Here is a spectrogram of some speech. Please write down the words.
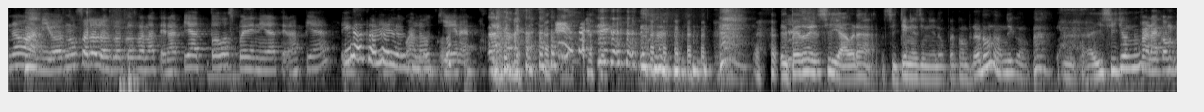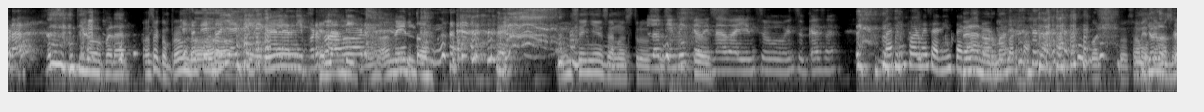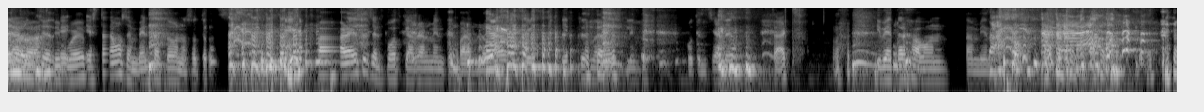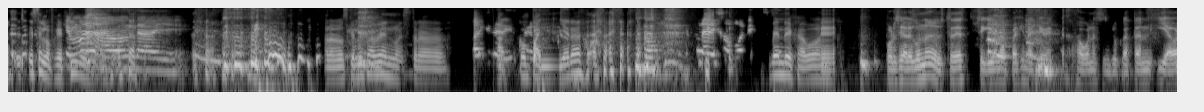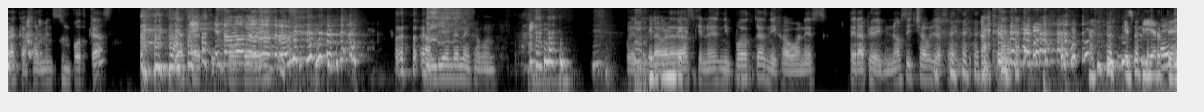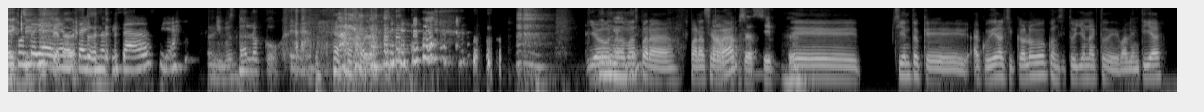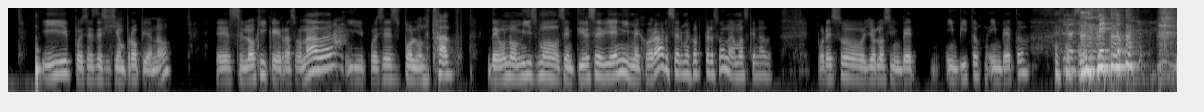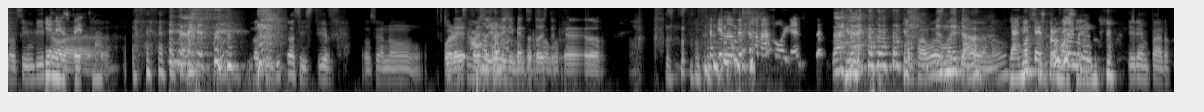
no, amigos, no solo los locos van a terapia, todos pueden ir a terapia. Y no este, solo los cuando locos. quieran. El pedo es si ahora, si tienes dinero para comprar uno, digo, ahí sí yo no. Para comprar, digo, para... Vas a comprar un eso, loco, eso ya es ilegal, Andy, por El Andy. favor. Vendo. No enseñes a nuestros. Lo tiene encadenado ahí en su, en su casa. Más informes al Instagram. Era normal. Bueno, Los Yo metemos los en la vendo. eh, web. estamos en venta todos nosotros. para eso es el podcast realmente, para lograr clientes nuevos, clientes potenciales Exacto. y vender jabón también. Es- el Qué objetivo. mala onda, oye. Para los que no saben, nuestra Compañera una de jabones. vende jabón. Eh, Por si alguno de ustedes siguió una página que vende jabones en Yucatán y ahora casualmente es un podcast, ya saben que Somos todo es- nosotros. También venden jabón. Pues la verdad es que no es ni podcast ni jabón, es terapia de hipnosis, chavos, ya saben. que- A Despierte. ese punto ya deberían estar hipnotizados. Ya. Y pues está loco. Yo nada no, más para, para No, cerrar, o sea, sí, eh, siento que acudir al psicólogo constituye un acto de valentía y pues es decisión propia, ¿no? Es lógica y razonada y pues es voluntad de uno mismo sentirse bien y mejorar, ser mejor persona, más que nada. Por eso yo los invito, inveto, Los invento. los invito ¿Quién es a... Los invito a asistir, o sea, no... por, e- por eso yo les invento todo este pedo. Para que nos den trabajo, oigan. Por favor, Es más neta. nada, ¿no? La neta es promoción. Tiren paro.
